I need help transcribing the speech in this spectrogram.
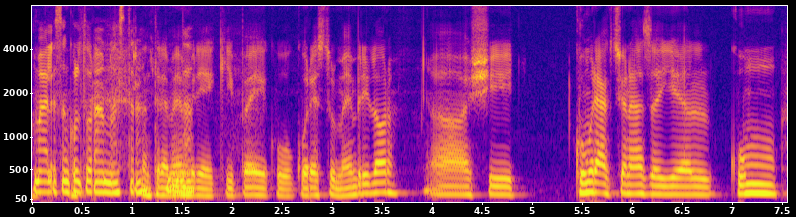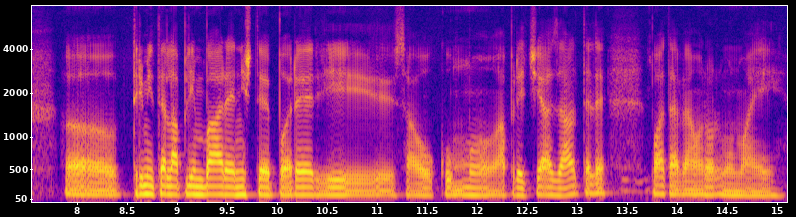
mai ales în cultura noastră. Între da. membrii da. echipei cu, cu restul membrilor uh, și cum reacționează el, cum uh, trimite la plimbare niște păreri sau cum uh, apreciază altele, poate avea un rol mult mai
